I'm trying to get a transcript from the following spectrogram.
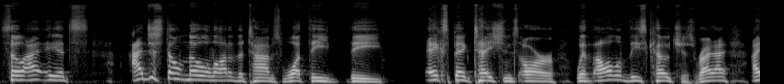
So I, it's. I just don't know a lot of the times what the the expectations are with all of these coaches. Right. I, I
